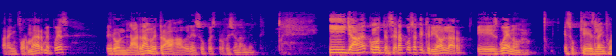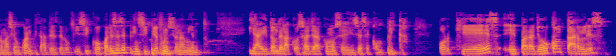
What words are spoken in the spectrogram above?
para informarme, pues, pero la verdad no he trabajado en eso, pues, profesionalmente. Y ya como tercera cosa que quería hablar es, bueno, eso, ¿qué es la información cuántica? Desde lo físico, ¿cuál es ese principio de funcionamiento? Y ahí donde la cosa ya, como se dice, se complica. Porque es eh, para yo contarles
